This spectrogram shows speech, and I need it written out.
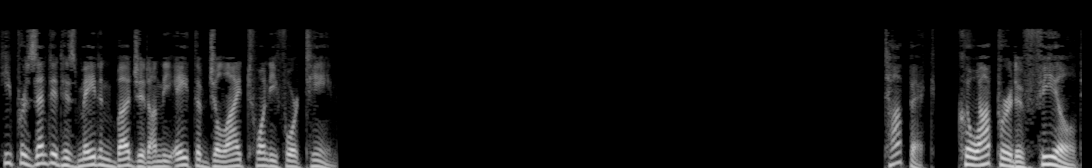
He presented his maiden budget on 8 July 2014. Cooperative field.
